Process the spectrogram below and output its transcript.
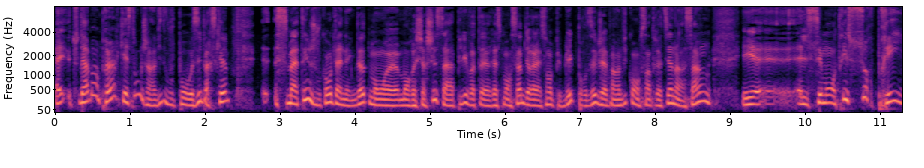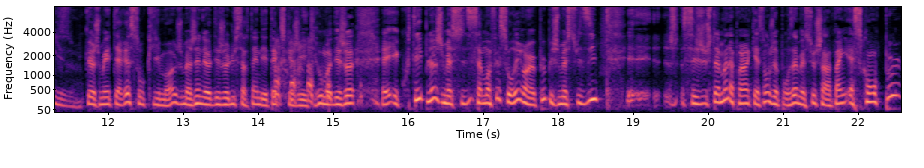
Hey, tout d'abord, première question que j'ai envie de vous poser, parce que euh, ce matin, je vous conte l'anecdote, mon, euh, mon recherchiste a appelé votre responsable de relations publiques pour dire que j'avais envie qu'on s'entretienne ensemble. Et euh, elle s'est montrée surprise que je m'intéresse au climat. J'imagine qu'elle a déjà lu certains des textes que j'ai écrits ou m'a déjà euh, écouté. Puis là, je me suis dit, ça m'a fait sourire un peu. Puis je me suis dit, euh, c'est justement la première question que je posais à M. Champagne. Est-ce qu'on peut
